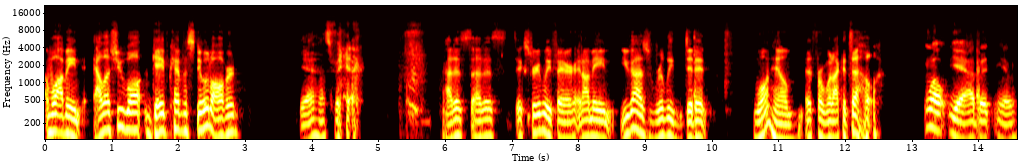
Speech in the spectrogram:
Well, I mean, LSU gave Kevin Steele to Auburn. Yeah, that's fair. That is that is extremely fair. And I mean, you guys really didn't want him, uh, from what I could tell. Well, yeah, but you know,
